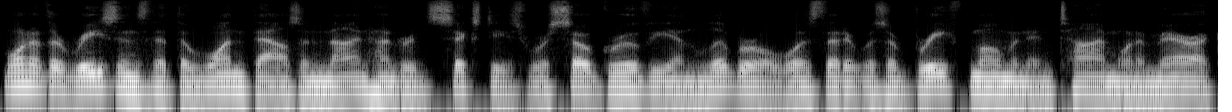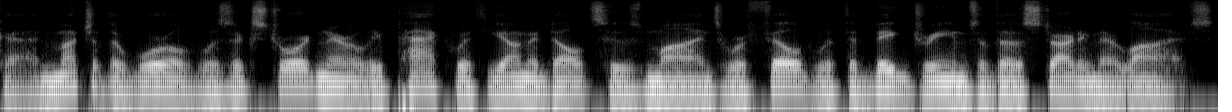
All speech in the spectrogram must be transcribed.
One of the reasons that the 1960s were so groovy and liberal was that it was a brief moment in time when America and much of the world was extraordinarily packed with young adults whose minds were filled with the big dreams of those starting their lives.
